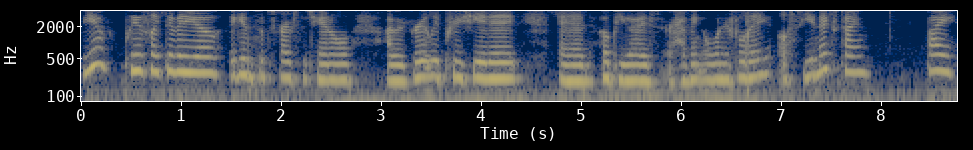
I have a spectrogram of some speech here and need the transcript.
but yeah, please like the video. Again, subscribe to the channel. I would greatly appreciate it and hope you guys are having a wonderful day. I'll see you next time. Bye.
